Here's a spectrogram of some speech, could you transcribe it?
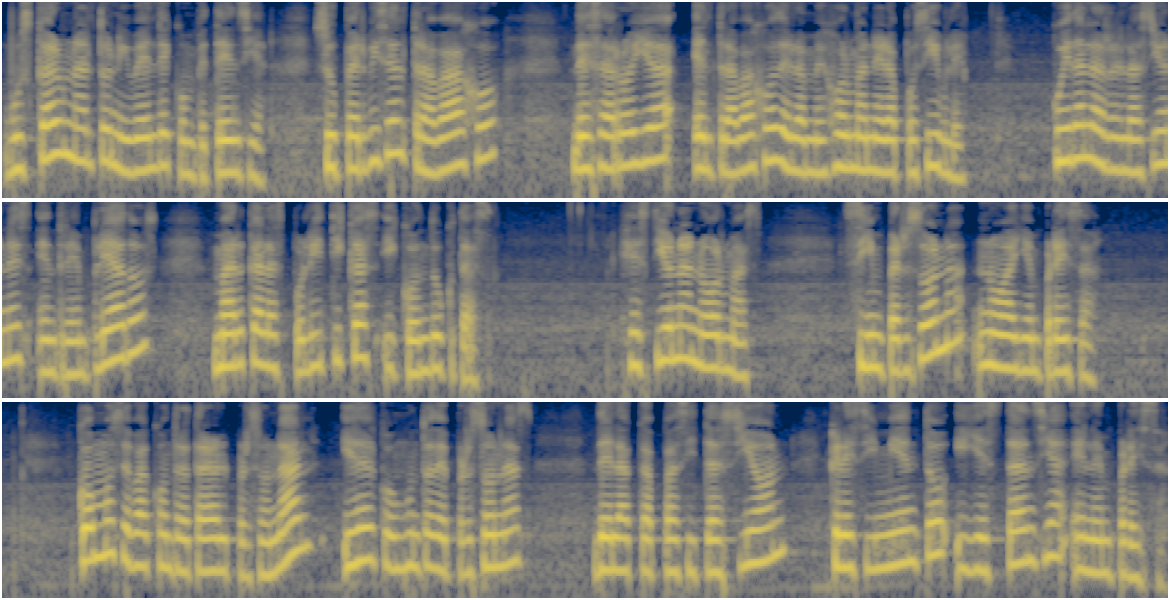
buscar un alto nivel de competencia, supervisa el trabajo, desarrolla el trabajo de la mejor manera posible, cuida las relaciones entre empleados, marca las políticas y conductas, gestiona normas. Sin persona no hay empresa cómo se va a contratar al personal y es el conjunto de personas de la capacitación, crecimiento y estancia en la empresa.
